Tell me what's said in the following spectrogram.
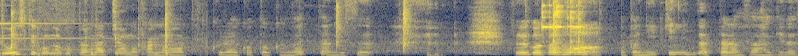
どうしてこんなことになっちゃうのかなって暗いことを考えてたんです。そういうこともやっぱ日記だったらさ吐き出せ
